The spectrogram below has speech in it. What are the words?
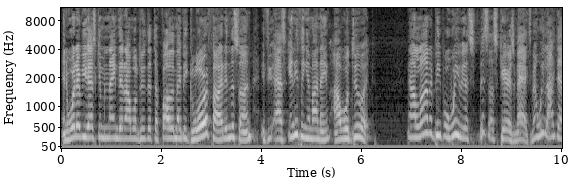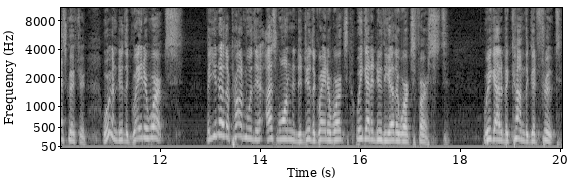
And whatever you ask him in the name that I will do, that the Father may be glorified in the Son. If you ask anything in my name, I will do it. Now, a lot of people, we, this is us charismatics, man, we like that scripture. We're going to do the greater works. But you know the problem with the, us wanting to do the greater works? We got to do the other works first we got to become the good fruit.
